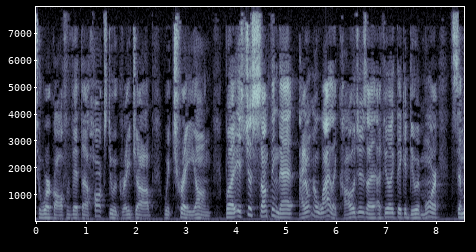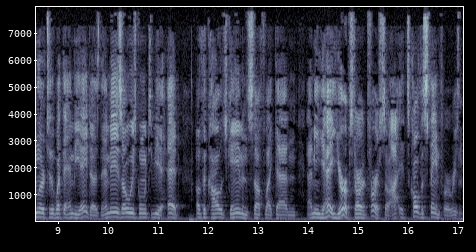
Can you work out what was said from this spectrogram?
to work off of it. The Hawks do a great job with Trae Young, but it's just something that I don't know why. Like colleges, I, I feel like they could do it more, similar to what the NBA does. The NBA is always going to be ahead of the college game and stuff like that. And I mean, hey, Europe started first, so I, it's called the Spain for a reason.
